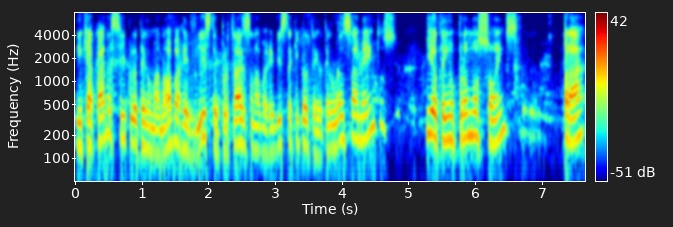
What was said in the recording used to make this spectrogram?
em que a cada ciclo eu tenho uma nova revista e por trás dessa nova revista o que que eu tenho? Eu tenho lançamentos e eu tenho promoções para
